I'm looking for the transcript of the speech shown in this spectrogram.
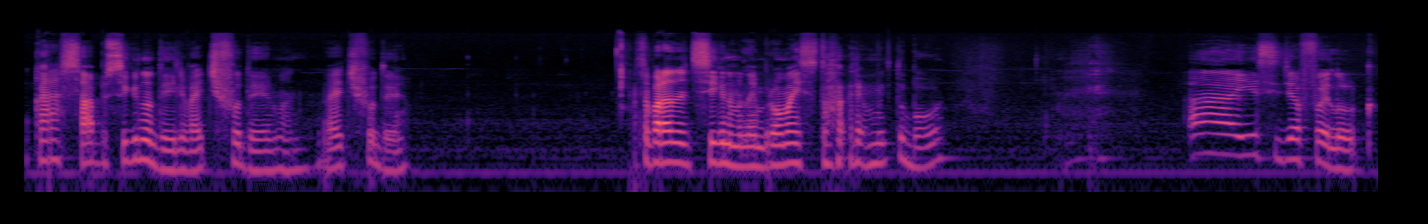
O cara sabe o signo dele, vai te fuder, mano. Vai te fuder. Essa parada de signo me lembrou uma história muito boa. Ah, esse dia foi louco.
